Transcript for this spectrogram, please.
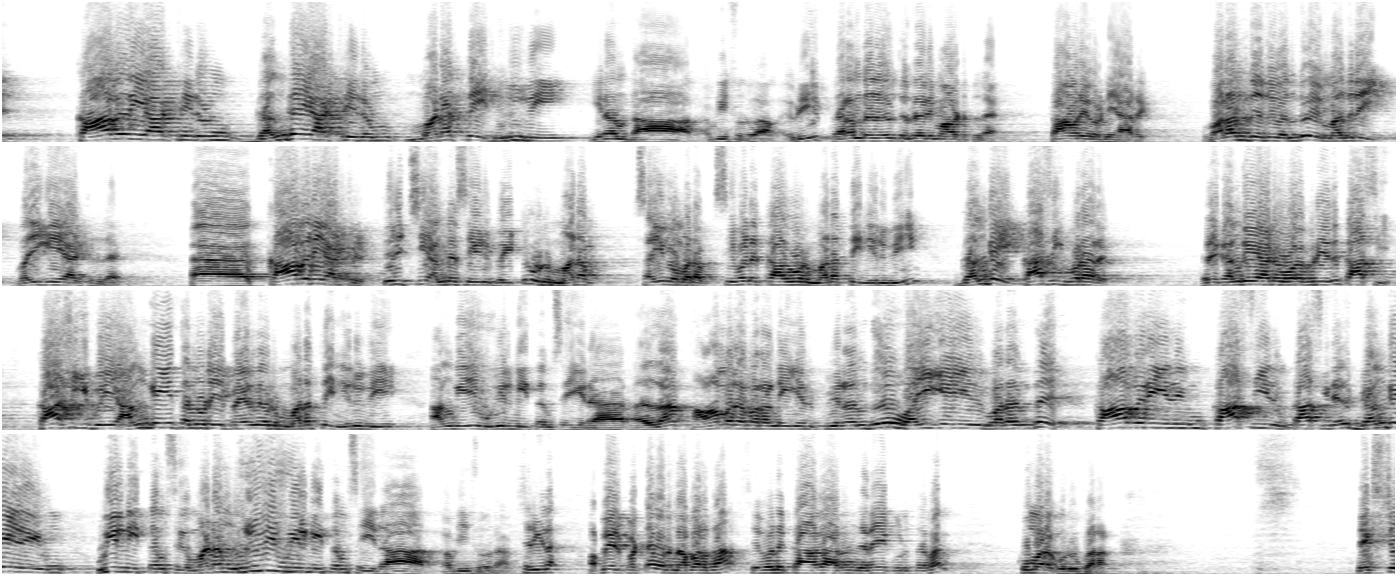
காவிரி ஆற்றிலும் கங்கை ஆற்றிலும் மடத்தை நிறுவி இறந்தார் அப்படின்னு சொல்லுவாங்க. எப்படி பிறந்தது திருநெல்வேலி மாவட்டத்துல. தாமரைபரணி ஆறு. வளர்ந்தது வந்து மதுரை வைகை ஆற்றுல. ஆஹ், காவிரி ஆற்று திருச்சி அந்த சைடு போயிட்டு ஒரு மடம் சைவ மடம். சிவனுக்காக ஒரு மடத்தை நிறுவி கங்கை காசிக்கு போறாரு. கங்கை ஆடு ஓடக்கூடியது காசி. காசிக்கு போய் அங்கேயே தன்னுடைய பெயர்ல ஒரு மடத்தை நிறுவி அங்கேயே உயிர் நீத்தம் செய்கிறார். அதுதான் தாமிரபரணியில் பிறந்து வைகையில் வளர்ந்து காவிரியிலும் காசியிலும் காசியிலும் கங்கையிலும் உயிர் நீத்தம் மடம் நிறுவி உயிர் நீத்தம் செய்தார் அப்படின்னு சொல்றாங்க. சரிங்களா? அப்பேற்பட்ட ஒரு நபர் தான் சிவனுக்காக அருள் நிறைய கொடுத்தவர் குமரகுருபரன். நெக்ஸ்ட்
